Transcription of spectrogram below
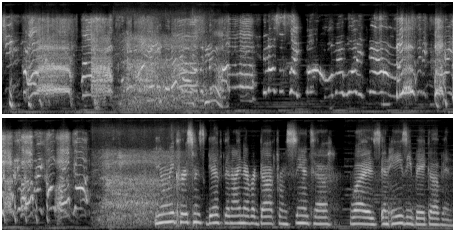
Jeep car. shoot. And I was just like, Mom, I want it now. And it was like, oh my God. The only Christmas gift that I never got from Santa was an easy bake oven.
